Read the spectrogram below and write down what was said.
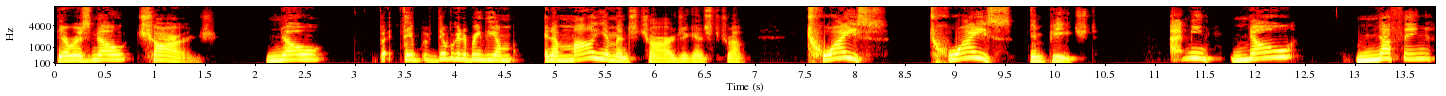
There is no charge, no, but they, they were going to bring the, um, an emoluments charge against Trump. Twice, twice impeached. I mean, no, nothing,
